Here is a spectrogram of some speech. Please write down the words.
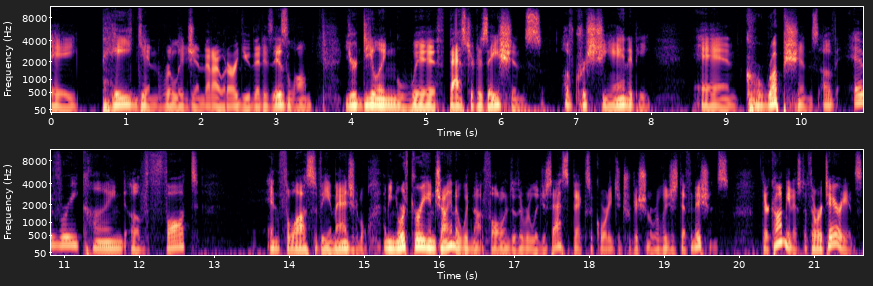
a pagan religion that I would argue that is Islam. You're dealing with bastardizations of Christianity and corruptions of every kind of thought and philosophy imaginable. I mean, North Korea and China would not fall into the religious aspects according to traditional religious definitions. They're communist, authoritarians,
